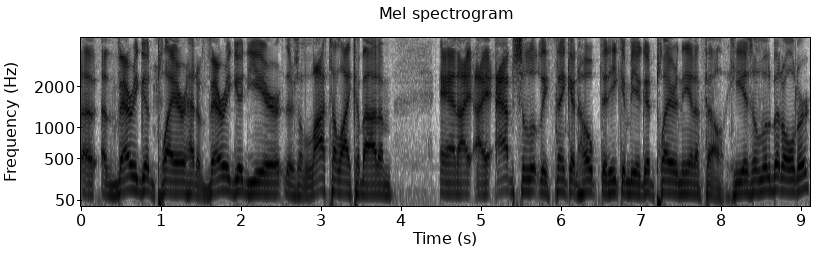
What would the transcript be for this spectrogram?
a, a very good player, had a very good year. There's a lot to like about him. And I, I absolutely think and hope that he can be a good player in the NFL. He is a little bit older.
